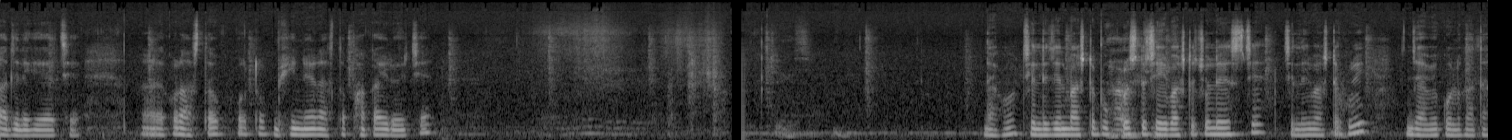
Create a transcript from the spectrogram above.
কাজে লেগে গেছে। আর এখন রাস্তাও একটা ভিড় রাস্তা ফাঁকাই রয়েছে। দেখো ছেলে যে বাসটা বুক করেছিল সেই বাসটা চলে এসছে ছেলের বাসটা করেই যাবে কলকাতা।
